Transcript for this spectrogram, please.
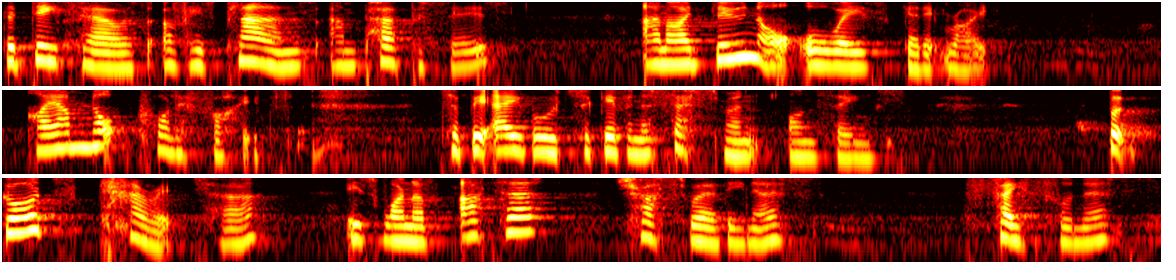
the details of his plans and purposes, and I do not always get it right. I am not qualified to be able to give an assessment on things. But God's character is one of utter trustworthiness, faithfulness,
